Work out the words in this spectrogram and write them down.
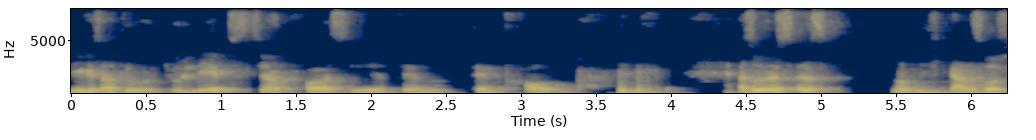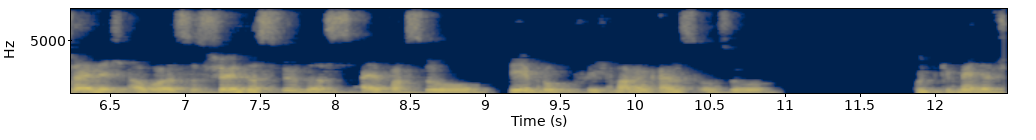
Wie gesagt, du, du lebst ja quasi den, den Traum. also es ist noch nicht ganz wahrscheinlich, aber es ist schön, dass du das einfach so nebenberuflich machen kannst und so gut gemanagt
